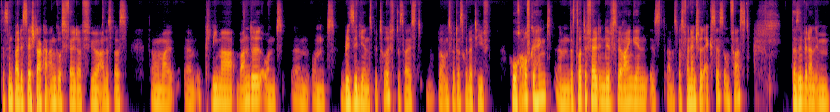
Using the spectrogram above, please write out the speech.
Das sind beides sehr starke Angriffsfelder für alles, was sagen wir mal, ähm, Klimawandel und, ähm, und Resilience betrifft. Das heißt, bei uns wird das relativ hoch aufgehängt. Ähm, das dritte Feld, in das wir reingehen, ist alles, was Financial Access umfasst. Da sind wir dann im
